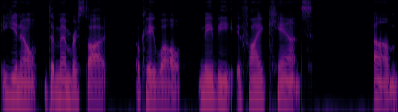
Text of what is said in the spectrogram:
you know the members thought, okay, well, maybe if I can't um,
